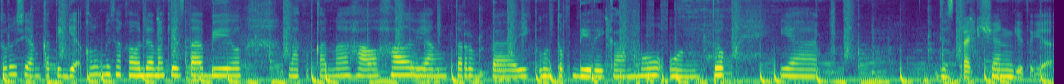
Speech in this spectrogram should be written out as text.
Terus yang ketiga kalau misalkan udah makin stabil lakukanlah hal-hal yang terbaik untuk diri kamu untuk ya distraction gitu ya.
